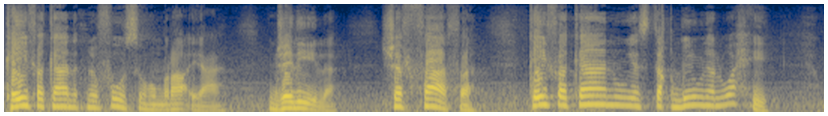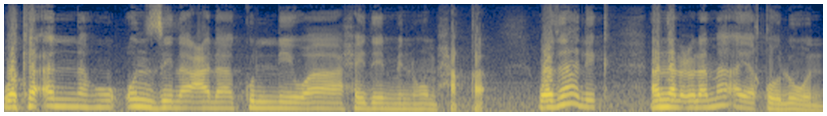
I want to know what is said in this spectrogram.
كيف كانت نفوسهم رائعة جليلة شفافة. كيف كانوا يستقبلون الوحي وكأنه أنزل على كل واحد منهم حقا. وذلك أن العلماء يقولون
